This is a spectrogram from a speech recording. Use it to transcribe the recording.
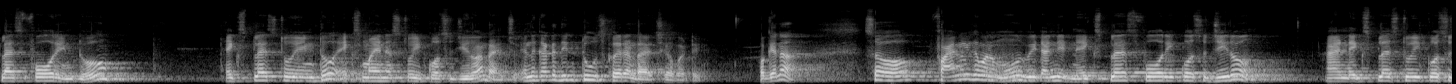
plus four into x plus two into x minus two equals zero అని రాయొచ్చు. ఎందుకంటే దీన్ని టూ స్క్వేర్ అని రాయొచ్చు కాబట్టి. ఓకేనా? సో ఫైనల్గా మనము వీటన్నిటిని x plus four equals zero and x plus two equals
